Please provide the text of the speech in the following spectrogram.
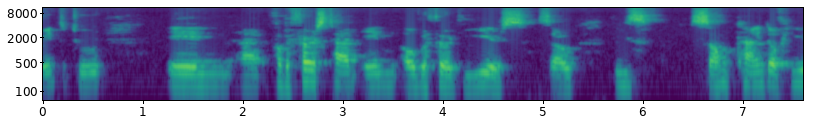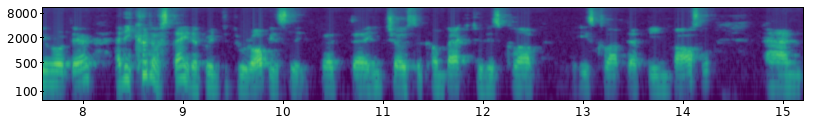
Winterthur in for the first time in over 30 years. So he's some kind of hero there. And he could have stayed at Winterthur, obviously, but uh, he chose to come back to his club, his club, that being Basel. And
